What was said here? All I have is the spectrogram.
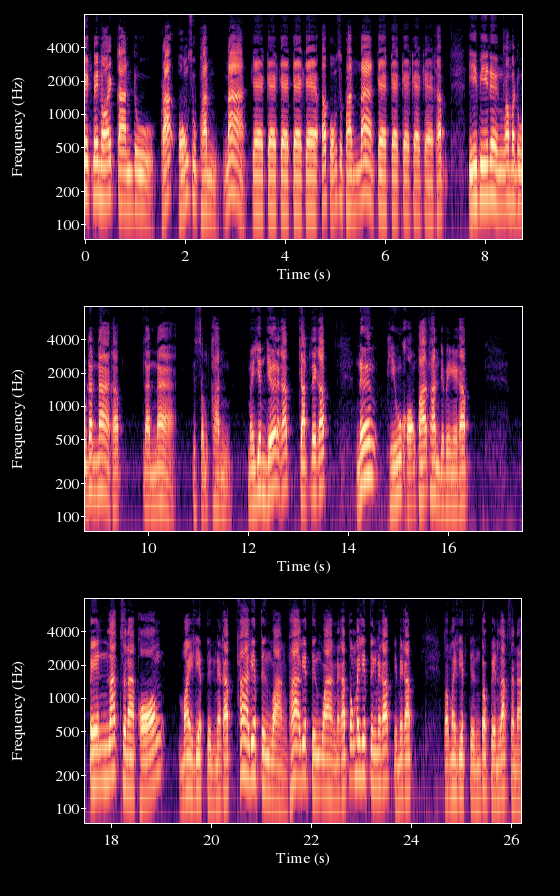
ล็กๆน้อยๆการดูพระผงสุพรรณหน้าแก่แก่แก่แก่แก่พระผงสุพรรณหน้าแก่แก่แก่แก่แก่ครับ EP หนึ่งเรามาดูด้านหน้าครับ ด้านหน้าจุดสำคัญไม่เยินเยอะนะครับ จัดเลยครับหนึ่งผิวของพระท่านจะเป็นไงครับ เป็นลักษณะของ ไม่เรียบตึงนะครับ ถ้าเรียบตึงวาง ถ้าเรียบตึงวางนะครับ ต้องไม่เรียบตึงนะครับ เห็นไหมครับ ต้องไม่เรียบตึง ต้องเป็นลักษณะ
